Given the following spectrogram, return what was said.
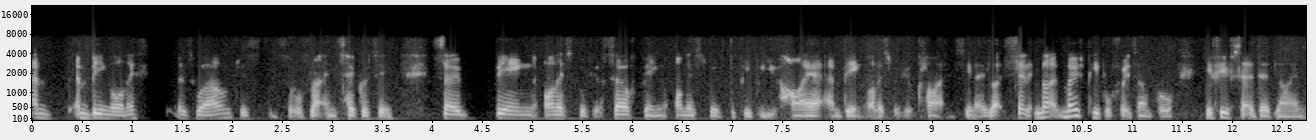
and and being honest as well, just sort of like integrity. So being honest with yourself, being honest with the people you hire, and being honest with your clients. You know, like, set, like most people, for example, if you've set a deadline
